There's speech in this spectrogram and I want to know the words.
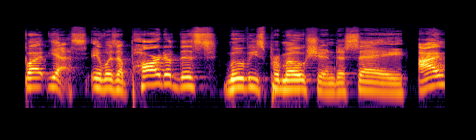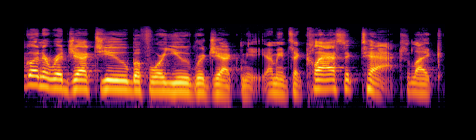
But yes, it was a part of this movie's promotion to say, I'm going to reject you before you reject me. I mean, it's a classic tact. Like,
